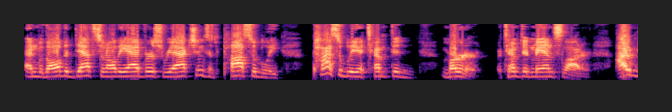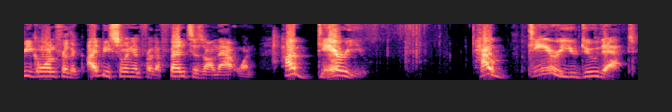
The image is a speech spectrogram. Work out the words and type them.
And with all the deaths and all the adverse reactions, it's possibly, possibly attempted murder, attempted manslaughter. I'd be going for the, I'd be swinging for the fences on that one. How dare you? How dare you do that?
